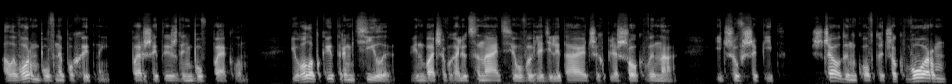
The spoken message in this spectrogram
Але ворм був непохитний. Перший тиждень був пеклом. Його лапки тремтіли. Він бачив галюцинації у вигляді літаючих пляшок вина і чув шепіт. Ще один ковточок ворм.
